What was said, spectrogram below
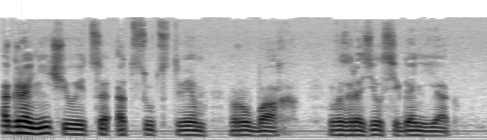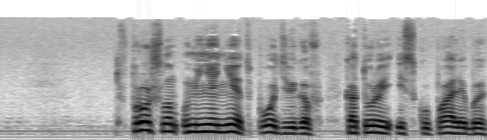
ограничивается отсутствием рубах, возразил Сиганьяк. В прошлом у меня нет подвигов, которые искупали бы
